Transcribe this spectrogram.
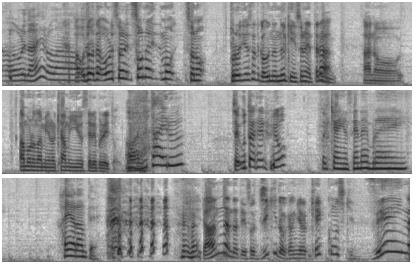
あ、俺なんやろなあ、だだ俺、それ、その、もう、その、プロデューサーとかうんぬん抜きにするんやったら、うんあの、安室奈美恵の Can You Celebrate？あ歌える？じゃあ歌えるよ ?Can You Celebrate? 流行らんて。いやあんなんだって、そう、時期と関係なく結婚式全員流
